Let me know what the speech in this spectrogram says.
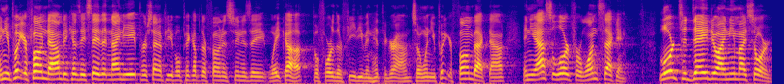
and you put your phone down because they say that 98% of people pick up their phone as soon as they wake up before their feet even hit the ground. So when you put your phone back down and you ask the Lord for one second, Lord, today do I need my sword?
